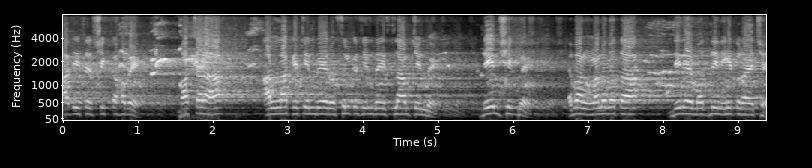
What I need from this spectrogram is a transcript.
হাদিসের শিক্ষা হবে। বাচ্চারা আল্লাহকে চিনবে, রসুলকে চিনবে, ইসলাম চিনবে, দিন শিখবে এবং মানবতা দিনের মধ্যেই নিহিত রয়েছে।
